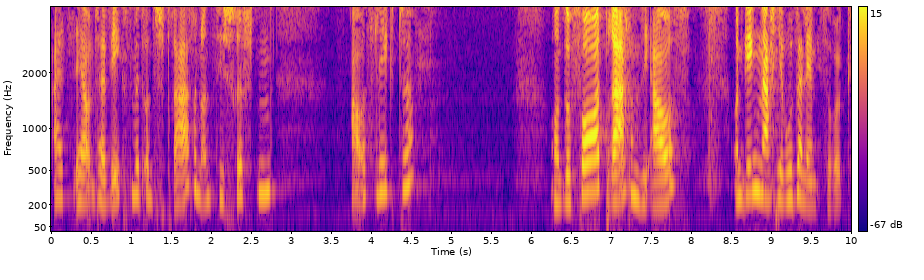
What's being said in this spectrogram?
als er unterwegs mit uns sprach und uns die Schriften auslegte? Und sofort brachen sie auf und gingen nach Jerusalem zurück.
